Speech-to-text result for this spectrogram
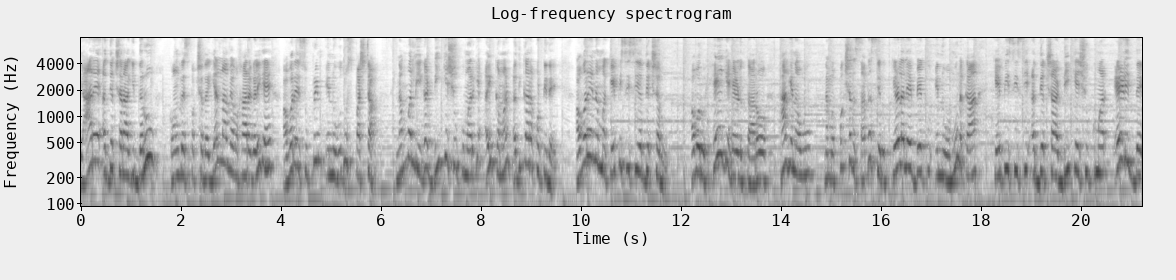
ಯಾರೇ ಅಧ್ಯಕ್ಷರಾಗಿದ್ದರೂ ಕಾಂಗ್ರೆಸ್ ಪಕ್ಷದ ಎಲ್ಲ ವ್ಯವಹಾರಗಳಿಗೆ ಅವರೇ ಸುಪ್ರೀಂ ಎನ್ನುವುದು ಸ್ಪಷ್ಟ. ನಮ್ಮಲ್ಲಿ ಈಗ ಡಿ ಕೆ ಶಿವಕುಮಾರ್ಗೆ ಹೈಕಮಾಂಡ್ ಅಧಿಕಾರ ಕೊಟ್ಟಿದೆ. ಅವರೇ ನಮ್ಮ ಕೆಪಿಸಿಸಿ ಅಧ್ಯಕ್ಷರು. ಅವರು ಹೇಗೆ ಹೇಳುತ್ತಾರೋ ಹಾಗೆ ನಾವು ನಮ್ಮ ಪಕ್ಷದ ಸದಸ್ಯರು ಕೇಳಲೇಬೇಕು ಎನ್ನುವ ಮೂಲಕ ಕೆಪಿಸಿಸಿ ಅಧ್ಯಕ್ಷ ಡಿ ಕೆ ಶಿವಕುಮಾರ್ ಹೇಳಿದ್ದೆ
